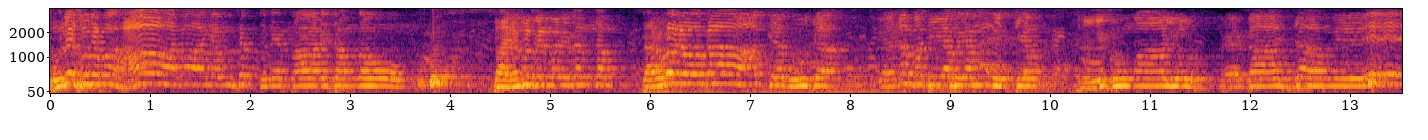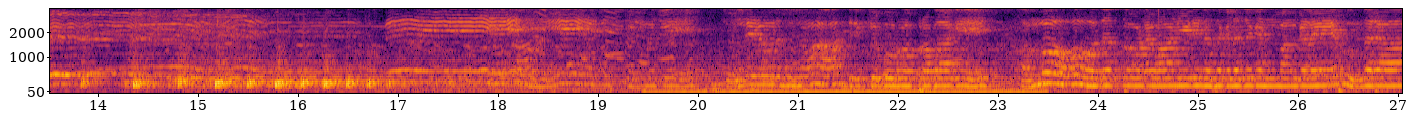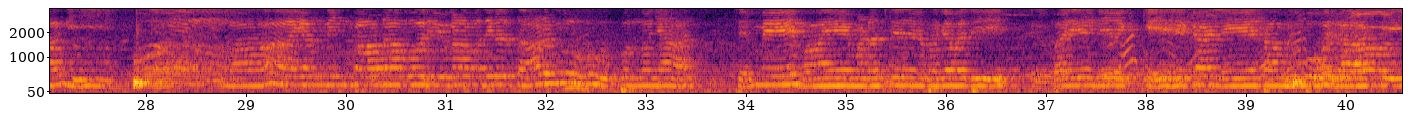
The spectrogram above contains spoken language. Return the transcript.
സുരസുരമഹാകായം ശക്തുനേത്രാണി ചന്തവും. തരതുകൾ മണിനന്ദം സർവലോകാഗ്രഭൂജ ഗണപതി അഭയം നിത്യം ശ്രീകുമായൂർ പ്രകാശമേ. പൂർവപ്രഭാകെ സംബോധത്തോടെ വാണിയിടുന്ന സകല ജഗന്മംഗളെ സുന്ദരാംഗി. മായം നിൻ പാദാമ്പോരിയുകളമതിൽ താടുകൂക്കുന്നു ഞാൻ. ചെമ്മേ മായേ മഠത്തിൽ ഭഗവതി കൃപയനിക്കേ ഗണേ തമ്പുരാട്ടി.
